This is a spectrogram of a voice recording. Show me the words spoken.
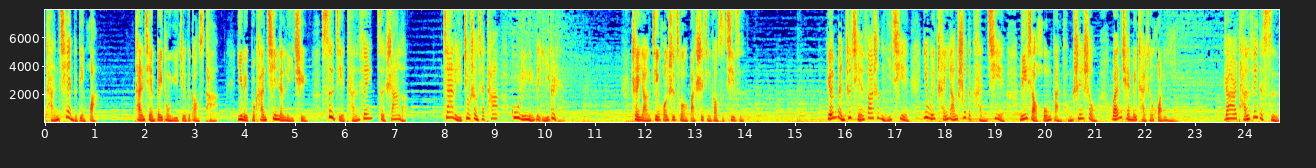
谭倩的电话。谭倩悲痛欲绝地告诉他。因为不堪亲人离去，四姐谭飞自杀了，家里就剩下他孤零零的一个人。陈阳惊慌失措，把事情告诉妻子。原本之前发生的一切，因为陈阳说的恳切，李小红感同身受，完全没产生怀疑。然而谭飞的死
